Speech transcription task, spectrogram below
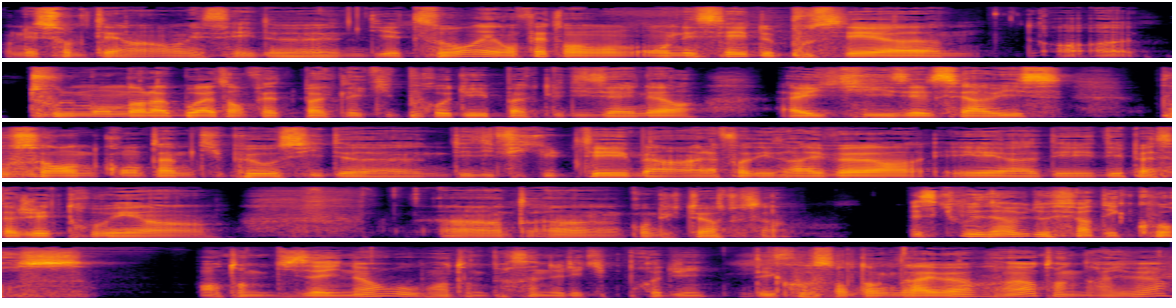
on est sur le terrain, on essaye d'y être souvent et en fait on, essaye de pousser euh, tout le monde dans la boîte, en fait, pas que l'équipe produit, pas que les designers, à utiliser le service pour se rendre compte un petit peu aussi de, des difficultés, ben, à la fois des drivers et euh, des, passagers de trouver un conducteur, tout ça. Est-ce qu'il vous arrive de faire des courses? En tant que designer ou en tant que personne de l'équipe produit Des courses en tant que driver Ouais, en tant que driver.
